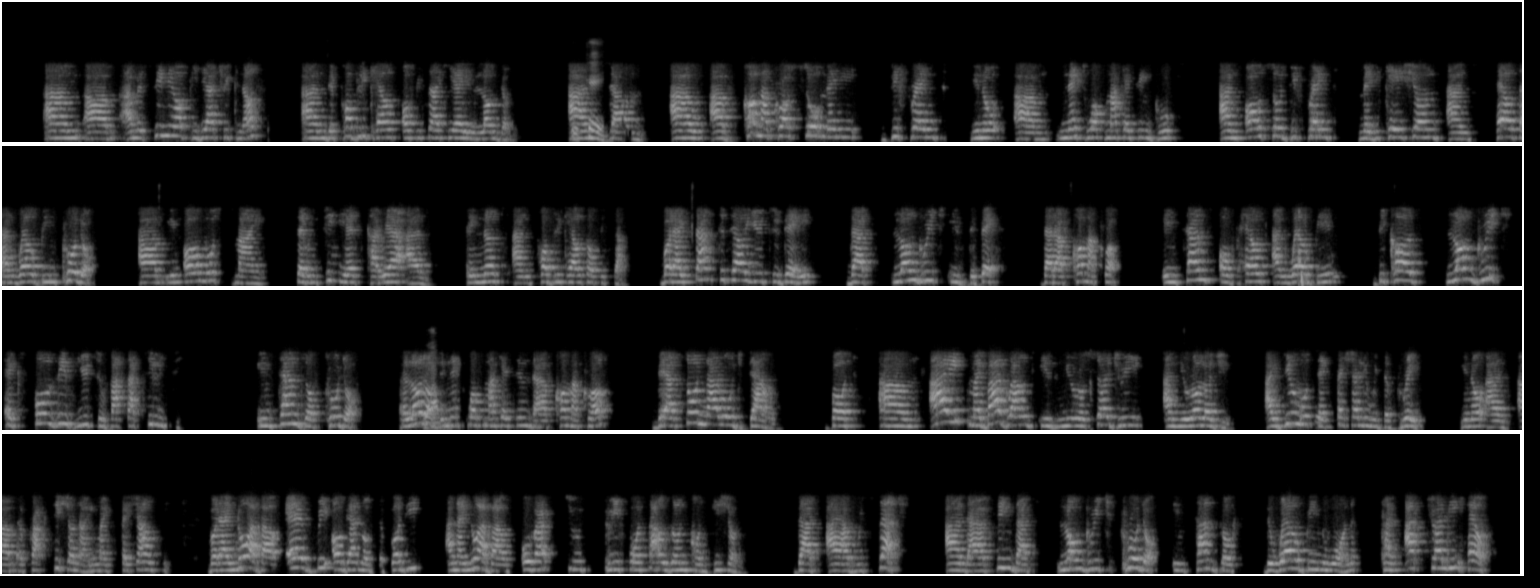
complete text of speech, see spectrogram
Um, um, I'm a senior pediatric nurse and the public health officer here in London. Okay. And um, I, I've come across so many different, you know, um, network marketing groups and also different medications and health and well-being products um, in almost my 17 years career as a nurse and public health officer. But I stand to tell you today that Longrich is the best that I've come across in terms of health and well-being because Longrich exposes you to versatility in terms of product. A lot Yeah. of the network marketing that I've come across, they are so narrowed down. But um, I, my background is neurosurgery and neurology. I deal most especially with the brain, you know, as um, a practitioner in my specialty. But I know about every organ of the body, and I know about over two, three, four thousand conditions that I have researched, and I have seen that Longrich product in terms of the well-being one can actually help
